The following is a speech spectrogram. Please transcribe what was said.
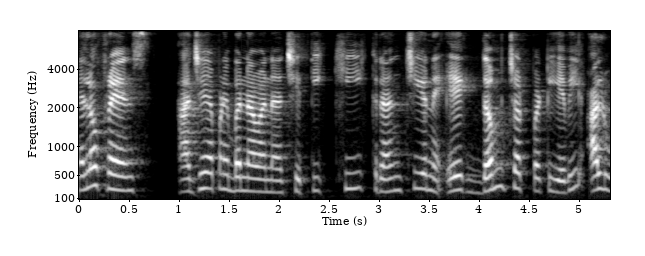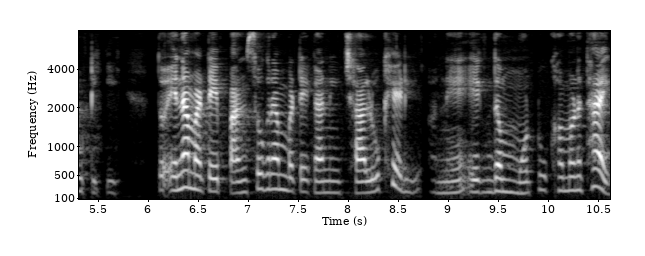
હેલો ફ્રેન્ડ્સ આજે આપણે બનાવવાના છે તીખી, ક્રાંચી અને એકદમ ચટપટી એવી આલુ ટીકી. તો એના માટે પાંચસો ગ્રામ બટેકાની છાલ ઉખેડી અને એકદમ મોટું ખમણ થાય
